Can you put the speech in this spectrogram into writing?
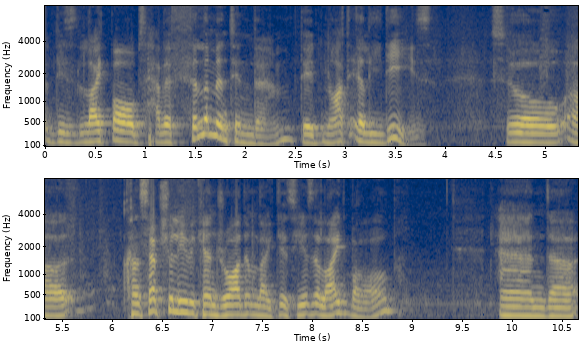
these light bulbs have a filament in them, they're not LEDs. So uh, conceptually, we can draw them like this. Here's a light bulb, and uh,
